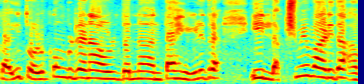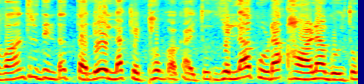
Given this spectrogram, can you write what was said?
ಕೈ ತೊಳ್ಕೊಂಡ್ಬಿಡೋಣ ಅವಳದನ್ನ ಅಂತ ಹೇಳಿದ್ರೆ, ಈ ಲಕ್ಷ್ಮಿ ಮಾಡಿದ ಅವಾಂತರದಿಂದ ತಲೆ ಎಲ್ಲ ಕೆಟ್ಟ ಎಲ್ಲ ಕೂಡ ಹಾಳಾಗೋಯ್ತು.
